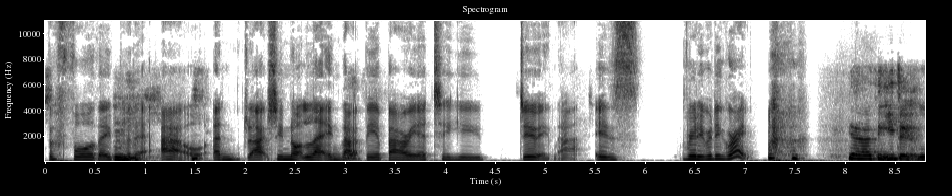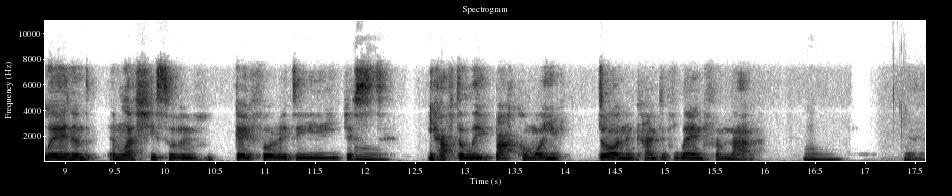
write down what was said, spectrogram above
before they put it out and actually not letting that yeah. be a barrier to you doing that is really really great yeah i think you don't learn unless you sort of go for it do you you just mm. you have to look back on what you've done and kind of learn from that mm. yeah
